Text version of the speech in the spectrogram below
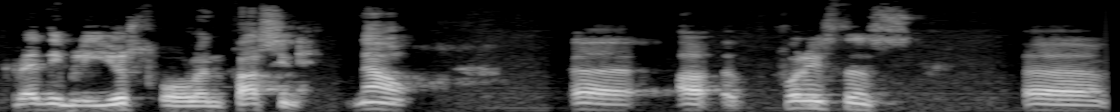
incredibly useful and fascinating. Now, uh, uh, for instance. Uh,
